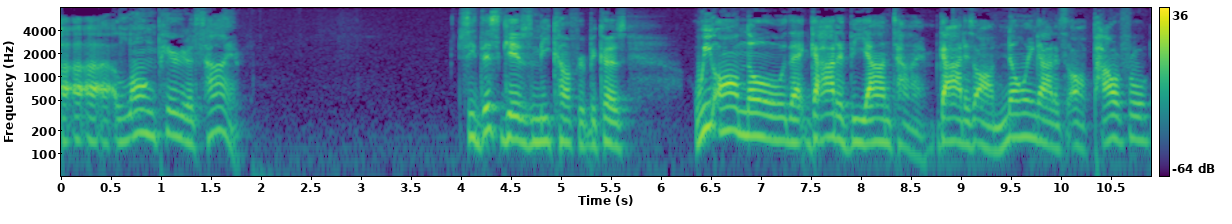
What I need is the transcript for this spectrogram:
a, a, a, long period of time. See, this gives me comfort because we all know that God is beyond time. God is all knowing, God is all powerful.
